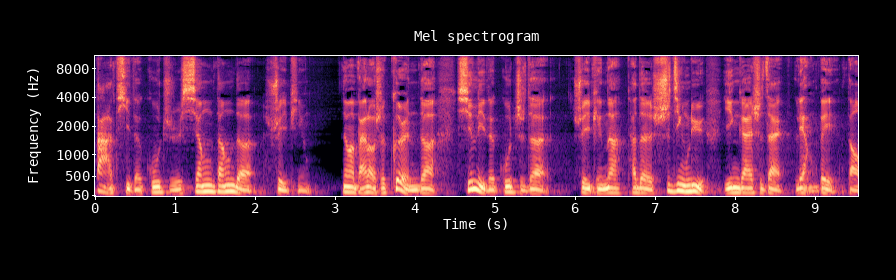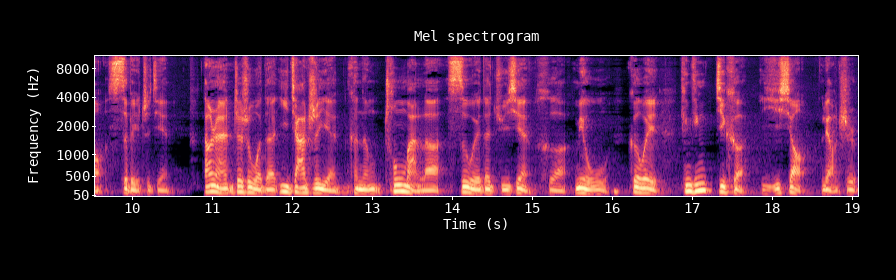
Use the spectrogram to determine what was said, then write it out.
大体的估值相当的水平。那么，白老师个人的心理的估值的水平呢？它的市净率应该是在两倍到四倍之间。当然，这是我的一家之言，可能充满了思维的局限和谬误。各位听听即可，一笑了之。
